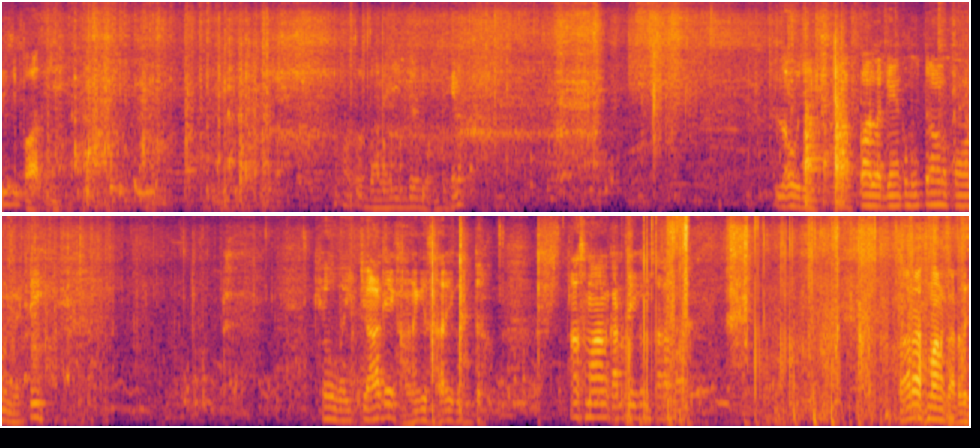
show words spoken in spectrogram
ਇਹਦੇ ਚ ਪਾ ਦੇ ਉਹ ਤਾਂ ਦਾਣੇ ਇੱਧਰ ਡੁੱਬ ਗਏ ਨਾ ਲਓ ਜੀ ਆਪਾਂ ਲੱਗੇ ਆ ਕਬੂਤਰਾਂ ਨੂੰ ਪਾਉਣ ਮਿੱਟੀ ਕਿਉਂ ਬਈ ਚਾਹ ਕੇ ਖਾਣਗੇ ਸਾਰੇ ਕਬੂਤਰ ਆ ਸਮਾਨ ਕੱਢ ਦੇ ਸਾਰਾ ਬਾਹਰ ਸਾਰਾ ਸਮਾਨ ਕੱਢ ਦੇ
